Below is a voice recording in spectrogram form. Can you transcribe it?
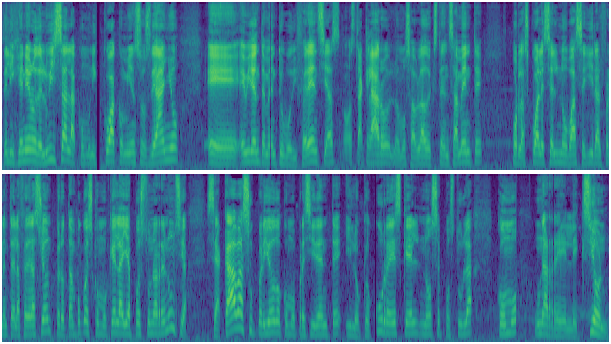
del ingeniero de Luisa, la comunicó a comienzos de año. Eh, evidentemente hubo diferencias, está claro, lo hemos hablado extensamente por las cuales él no va a seguir al frente de la federación, pero tampoco es como que él haya puesto una renuncia. Se acaba su periodo como presidente y lo que ocurre es que él no se postula como una reelección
